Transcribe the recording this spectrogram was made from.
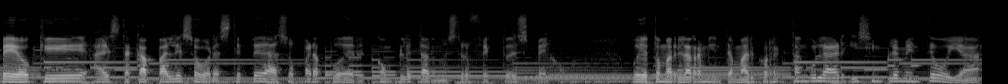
veo que a esta capa le sobra este pedazo para poder completar nuestro efecto de espejo. Voy a tomar la herramienta marco rectangular y simplemente voy a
